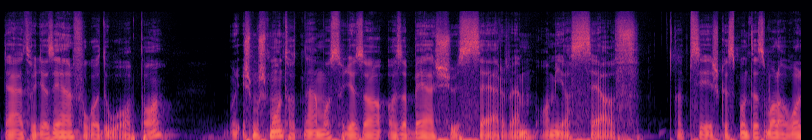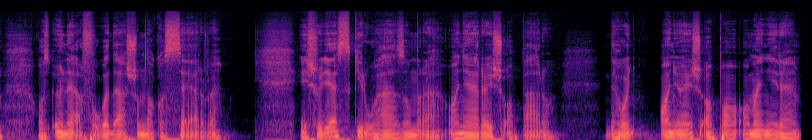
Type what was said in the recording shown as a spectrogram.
Tehát, hogy az elfogadó apa, és most mondhatnám azt, hogy az a, az a belső szervem, ami a self, a pszichés központ, az valahol az önelfogadásomnak a szerve. És hogy ezt kiruházom rá anyára és apára. De hogy anya és apa amennyire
